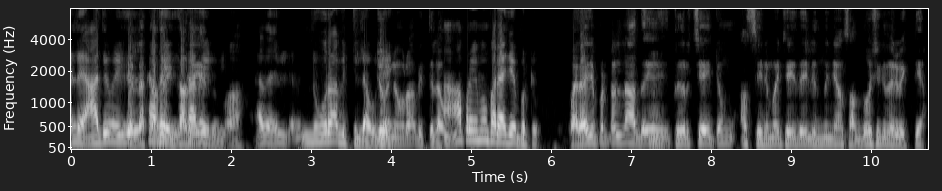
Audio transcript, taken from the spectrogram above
അല്ലെ? ആദ്യം എഴുതിയ കഥ കഥ എഴുതി. അത് നൂറ? വിത്തിലാവും ആ, പ്രേമം പരാജയപ്പെട്ടു. പരാജയപ്പെട്ടല്ല അത് തീർച്ചയായിട്ടും ആ സിനിമ ചെയ്തതിൽ ഇന്ന് ഞാൻ സന്തോഷിക്കുന്ന ഒരു വ്യക്തിയാണ്.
